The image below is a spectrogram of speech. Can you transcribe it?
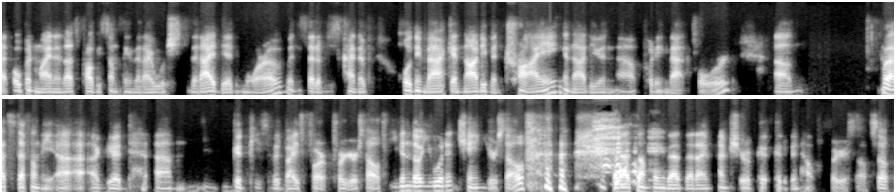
that open mind and that's probably something that i wish that i did more of instead of just kind of holding back and not even trying and not even uh, putting that forward um, well, that's definitely a, a good um, good piece of advice for for yourself, even though you wouldn't change yourself. but that's something that, that I'm, I'm sure could, could have been helpful for yourself. So,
